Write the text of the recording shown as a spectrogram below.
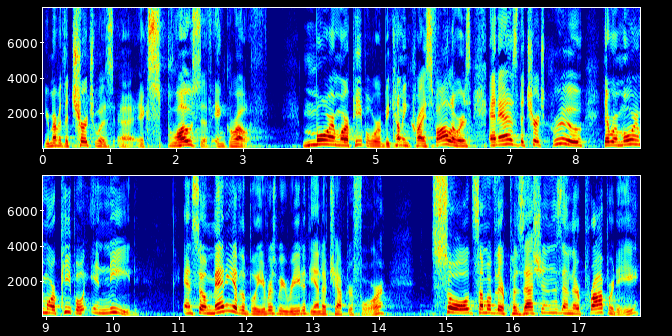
you remember the church was uh, explosive in growth. More and more people were becoming Christ followers. And as the church grew, there were more and more people in need. And so many of the believers, we read at the end of chapter 4, sold some of their possessions and their property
